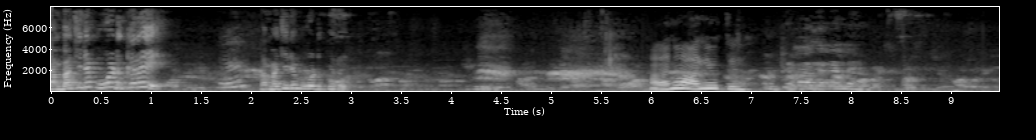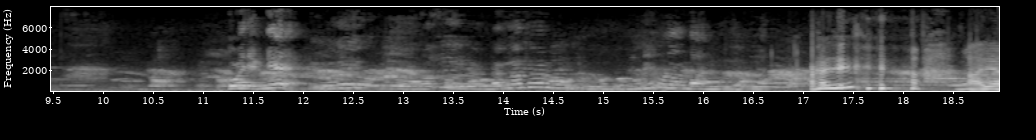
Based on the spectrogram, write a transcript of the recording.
തമ്പാച്ചിന്റെ പൂ എടുക്കറേ. തമ്പാച്ചിന്റെ പൂ എടുക്കറേ. അതങ്ങ് വാങ്ങി വെക്ക്. കൊരങ്ങ് ആര്? ആര്യാ?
